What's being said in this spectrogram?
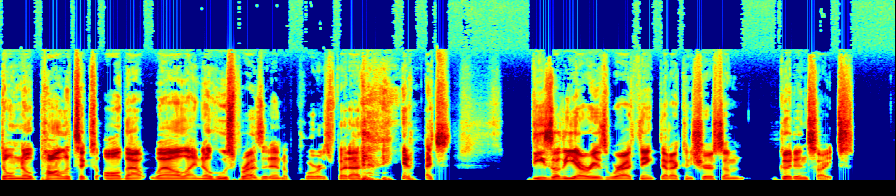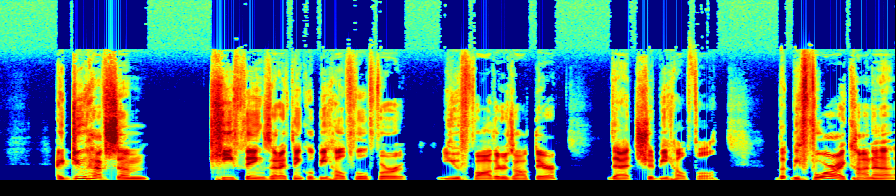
don't know politics all that well. I know who's president, of course, but I, you know, I just, these are the areas where I think that I can share some good insights. I do have some key things that I think will be helpful for you fathers out there that should be helpful. But before I kind of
